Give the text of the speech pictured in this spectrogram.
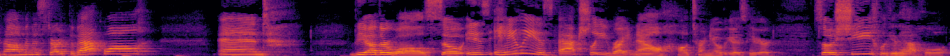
Now I'm gonna start the back wall and the other walls. So is Hailey is actually right now, I'll turn you over guys here. So she, look at that hole.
